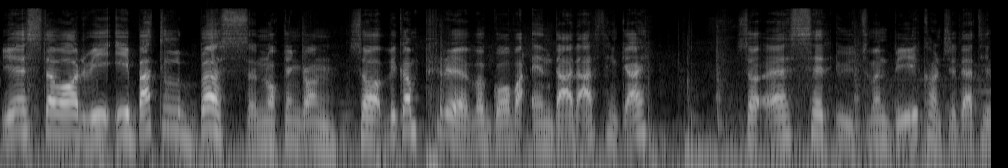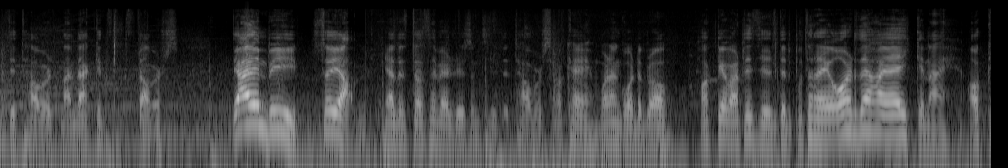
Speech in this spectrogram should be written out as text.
Yes, da var vi i Battle Bus nok en gang. Så vi kan prøve å gå hva enn der er, tenker jeg. Så det eh, ser ut som en by. Kanskje det er Tilted Towers. Nei, det er ikke Tilted Towers. Det er en by! Så ja. Ja, dette ser veldig ut som Tilted Towers. Ok, hvordan går det, bro? Har ikke vært i Tilted på tre år. Det har jeg ikke, nei. Ok,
